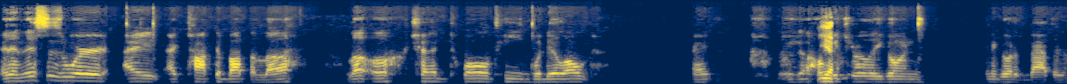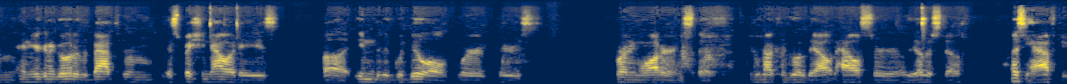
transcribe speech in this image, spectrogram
And then this is where I I talked about the la la oh chud twelve t guadilalt, right? You're Yeah. habitually going gonna go to the bathroom, and you're gonna go to the bathroom, especially nowadays, uh, into the guadilalt where there's running water and stuff. You're not gonna go to the outhouse or the other stuff unless you have to.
